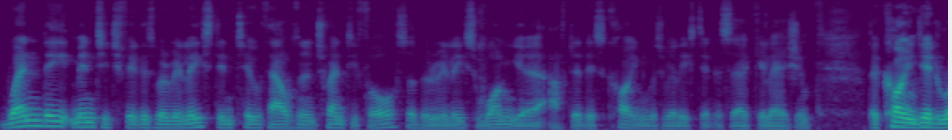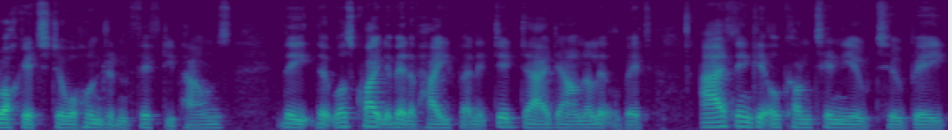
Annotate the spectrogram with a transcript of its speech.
When the mintage figures were released in 2024, so the release one year after this coin was released into circulation, the coin did rocket to £150. The, there was quite a bit of hype and it did die down a little bit. I think it'll continue to be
